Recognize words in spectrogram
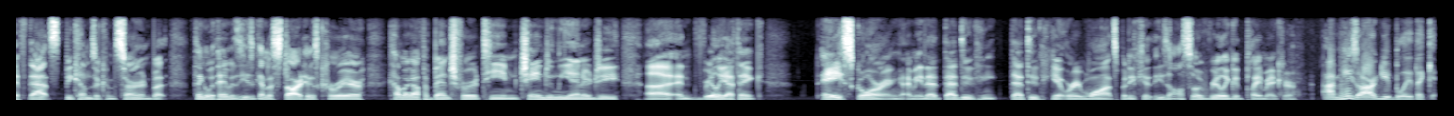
if that becomes a concern, but the thing with him is he's going to start his career coming off a bench for a team, changing the energy uh, and really I think a scoring. I mean that that dude can that dude can get where he wants, but he can, he's also a really good playmaker. I mean, he's arguably like the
